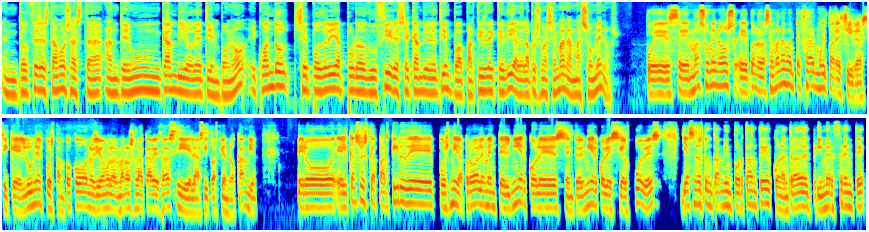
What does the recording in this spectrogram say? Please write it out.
Entonces estamos hasta ante un cambio de tiempo, ¿no? ¿Cuándo se podría producir ese cambio de tiempo? ¿A partir de qué día de la próxima semana, más o menos? Pues eh, más o menos, eh, bueno, la semana va a empezar muy parecida, así que el lunes pues tampoco nos llevamos las manos a la cabeza si la situación no cambia. Pero el caso es que a partir de, pues mira, probablemente el miércoles, entre el miércoles y el jueves, ya se note un cambio importante con la entrada del primer frente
